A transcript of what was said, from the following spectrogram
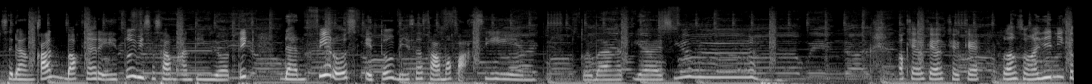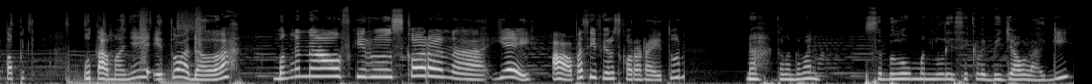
sedangkan bakteri itu bisa sama antibiotik dan virus itu bisa sama vaksin. Betul banget guys. Yuhu. Oke oke oke oke. Langsung aja nih ke topik utamanya yaitu adalah mengenal virus corona. Yay, apa sih virus corona itu? Nah, teman-teman, sebelum menelisik lebih jauh lagi,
